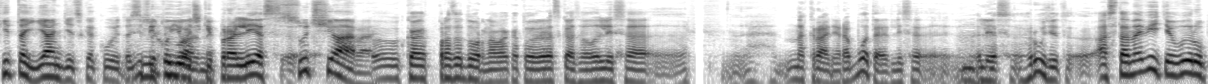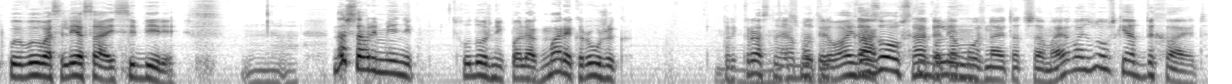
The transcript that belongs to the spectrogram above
китаяндец какой-то, Смехуёчки про лес, Сучара. э, как про Задорнова, который рассказывал, леса э, на кране работает, леса, э, лес грузит. Остановите вырубку и вывоз леса из Сибири. Наш современник, художник поляк Марик Ружик. Прекрасная работа. смотрю, Айвазовский, как, как это блин. можно этот самый? Айвазовский отдыхает.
